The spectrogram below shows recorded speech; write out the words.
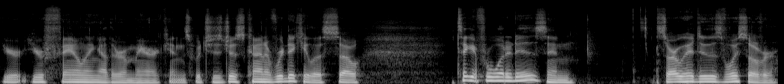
you're you're failing other Americans, which is just kind of ridiculous. So take it for what it is and sorry we had to do this voiceover.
